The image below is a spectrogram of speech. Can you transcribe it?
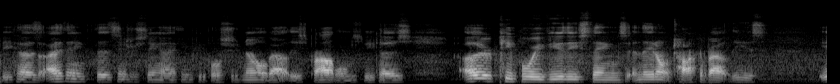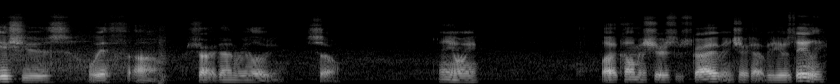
because I think that it's interesting. I think people should know about these problems because other people review these things and they don't talk about these issues with um, shotgun reloading. So, anyway, like, comment, share, subscribe, and check out videos daily.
